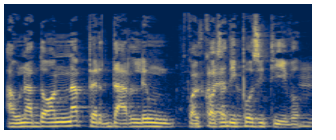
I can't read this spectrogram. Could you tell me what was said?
a una donna per darle un qualcosa di positivo. Mm.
